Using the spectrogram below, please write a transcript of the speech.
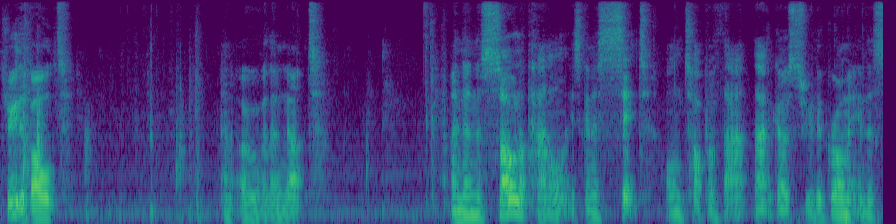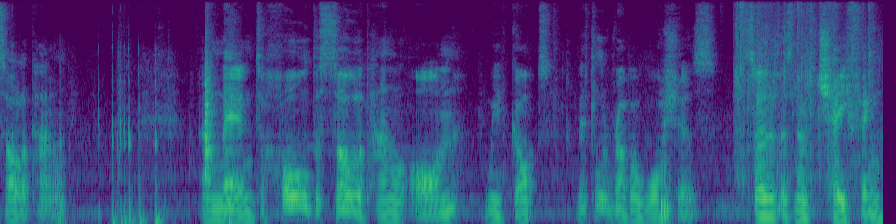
through the bolt and over the nut. And then the solar panel is going to sit on top of that. That goes through the grommet in the solar panel. And then to hold the solar panel on, we've got little rubber washers so that there's no chafing.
